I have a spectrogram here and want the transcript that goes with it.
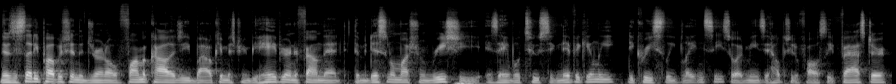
There's a study published in the journal Pharmacology, Biochemistry, and Behavior, and it found that the medicinal mushroom reishi is able to significantly decrease sleep latency. So it means it helps you to fall asleep faster.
